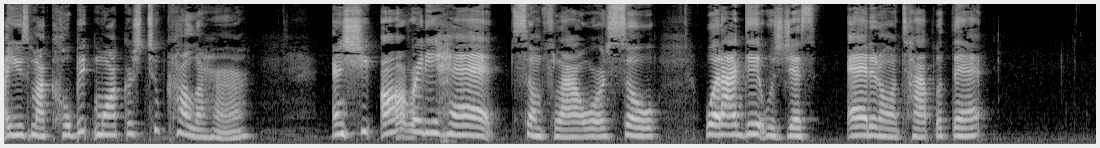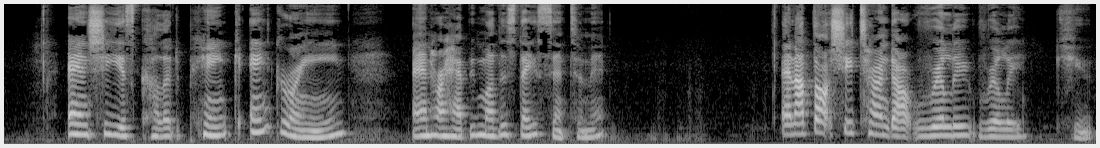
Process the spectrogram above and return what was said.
I used my Copic markers to color her. And she already had some flowers. So what I did was just add it on top of that. And she is colored pink and green. And her Happy Mother's Day sentiment. And I thought she turned out really, really cute.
